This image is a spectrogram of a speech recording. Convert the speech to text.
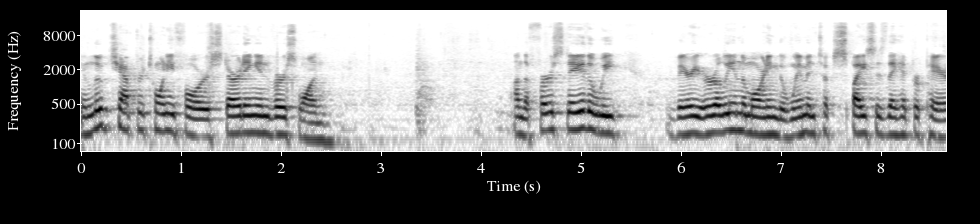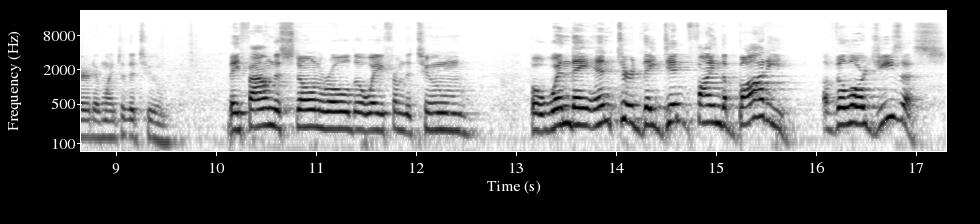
In Luke chapter 24, starting in verse 1, on the first day of the week, very early in the morning, the women took spices they had prepared and went to the tomb. They found the stone rolled away from the tomb but when they entered, they didn't find the body of the Lord Jesus.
